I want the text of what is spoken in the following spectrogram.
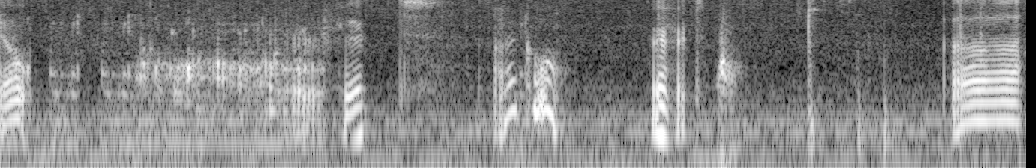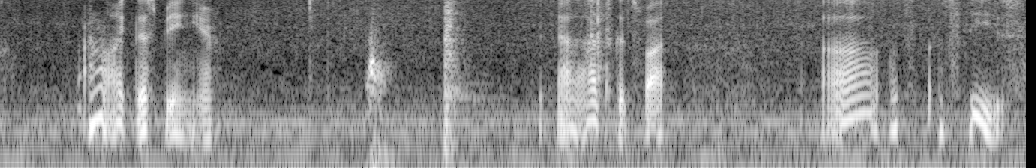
Go. Perfect. Alright, cool. Perfect. Uh, I don't like this being here. Yeah, that's a good spot. Uh, what's, what's these?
